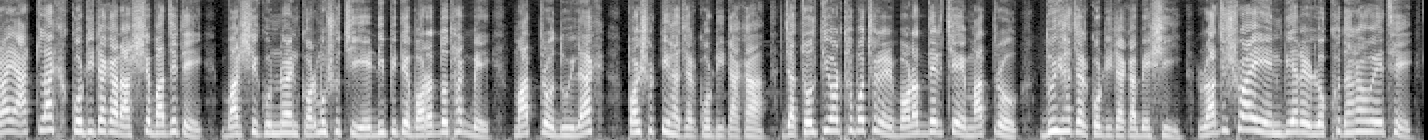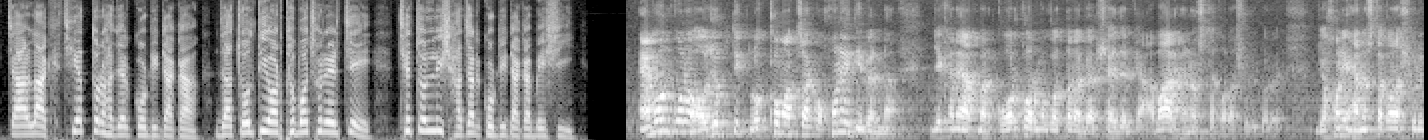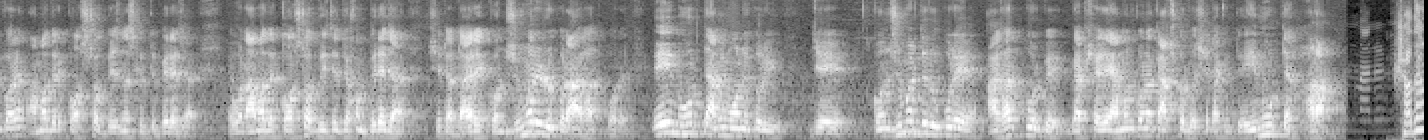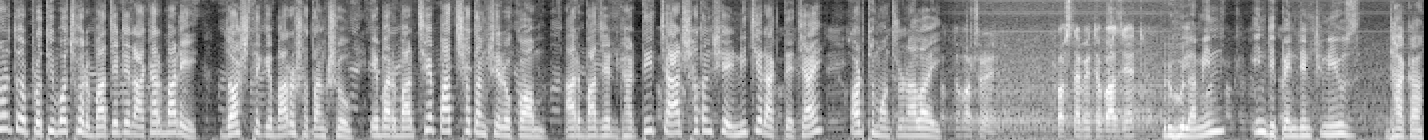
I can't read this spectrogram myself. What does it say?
প্রায় আট লাখ কোটি টাকার আসছে বাজেটে বার্ষিক উন্নয়ন কর্মসূচি এডিপিতে বরাদ্দ থাকবে মাত্র দুই লাখ পঁয়ষট্টি হাজার কোটি টাকা, যা চলতি অর্থ বছরের বরাদ্দের চেয়ে মাত্র দুই হাজার কোটি টাকা বেশি। রাজস্ব আয়ে এনবিআর এর লক্ষ্য ধরা হয়েছে চার লাখ ছিয়াত্তর হাজার কোটি টাকা, যা চলতি অর্থ বছরের চেয়ে ছেচল্লিশ হাজার কোটি টাকা বেশি। এমন কোনো অযৌক্তিক লক্ষ্যমাত্রা কখনোই দিবেন না, যেখানে আপনার কর কর্মকর্তারা ব্যবসায়ীদেরকে আবার হেনস্থা করা শুরু করে। যখনই হেনস্থা করা শুরু করে, আমাদের কস্ট অফ বিজনেস কিন্তু বেড়ে যায় এবং আমাদের কস্ট অফ বিজনেস যখন বেড়ে যায়, সেটা ডাইরেক্ট কনজিউমারের উপরে আঘাত পড়ে। এই মুহূর্তে আমি মনে করি যে কনজিউমারদের উপরে আঘাত পড়বে, ব্যবসায়ীরা এমন কোনো কাজ করবে, সেটা কিন্তু এই মুহূর্তে হারাম। সাধারণত প্রতি বছর বাজেটের আকার বাড়ে দশ থেকে বারো শতাংশ। এবার বাড়ছে পাঁচ শতাংশেরও কম। আর বাজেট ঘাটতি চার শতাংশের নিচে রাখতে চায় অর্থ মন্ত্রণালয়। প্রস্তাবিত budget. Ruhul Amin independent news Dhaka.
